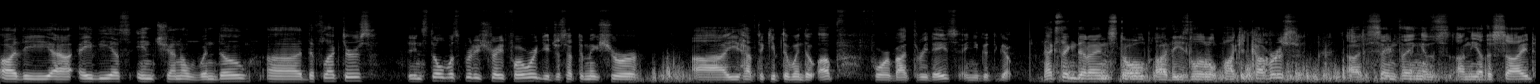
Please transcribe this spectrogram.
are the uh, AVS in-channel window uh, deflectors. The install was pretty straightforward. You just have to make sure uh, you have to keep the window up for about three days and you're good to go. Next thing that I installed are these little pocket covers. Uh, the same thing as on the other side.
